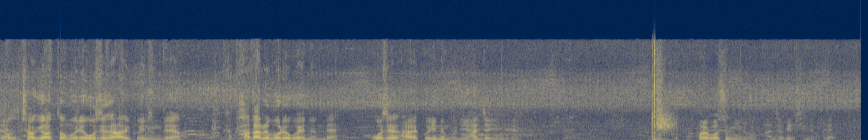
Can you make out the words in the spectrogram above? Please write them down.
저, 저기 어떤 분이 옷을 갈아입고 있는데요. 그러니까 바다를 보려고 했는데 옷을 갈아입고 있는 분이 앉아 있네요. 벌거숭이로 앉아 계시는데. 음.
